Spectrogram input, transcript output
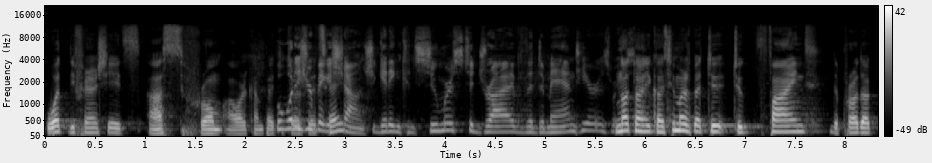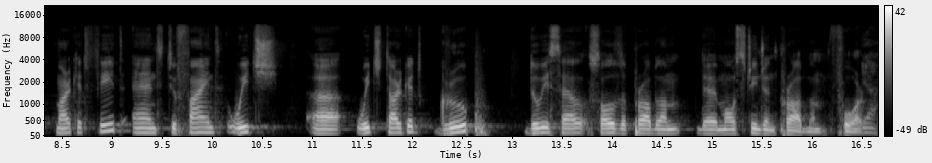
what differentiates us from our competitors? But what is your biggest say? challenge? Getting consumers to drive the demand here? Is not only consumers, but to, to find the product market fit and to find which uh, which target group do we sell, solve the problem, the most stringent problem for? Yeah.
